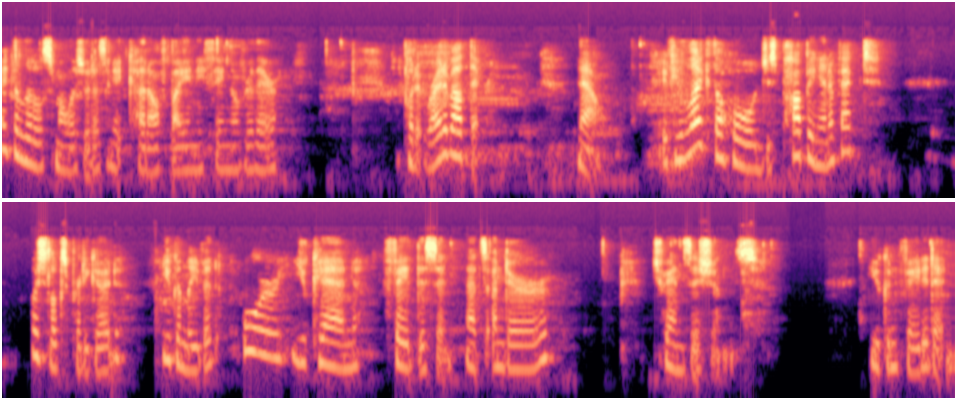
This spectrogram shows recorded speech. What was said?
Make it a little smaller so it doesn't get cut off by anything over there. Put it right about there. Now, if you like the whole just popping in effect, which looks pretty good, you can leave it, or you can fade this in. That's under transitions. You can fade it in.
